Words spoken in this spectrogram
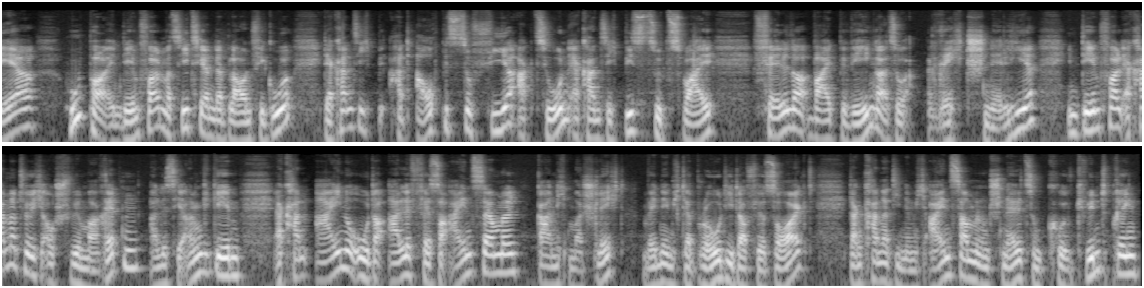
Der Hooper in dem Fall, man sieht es hier an der blauen Figur, der kann sich, hat auch bis zu vier Aktionen, er kann sich bis zu zwei Felder weit bewegen, also recht schnell hier in dem Fall. Er kann natürlich auch Schwimmer retten, alles hier angegeben. Er kann eine oder alle Fässer einsammeln, gar nicht mal schlecht. Wenn nämlich der Brody dafür sorgt, dann kann er die nämlich einsammeln und schnell zum Quint bringen.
